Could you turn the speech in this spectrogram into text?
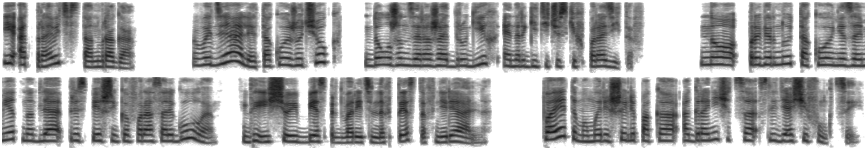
и отправить в стан врага. В идеале такой жучок должен заражать других энергетических паразитов. Но провернуть такое незаметно для приспешников Расальгула да еще и без предварительных тестов нереально. Поэтому мы решили пока ограничиться следящей функцией.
